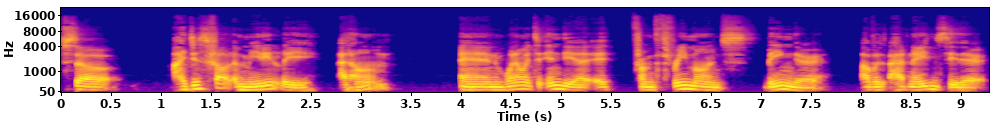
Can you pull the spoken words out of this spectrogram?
So I just felt immediately at home. And when I went to India, it from three months being there, I was I had an agency there.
